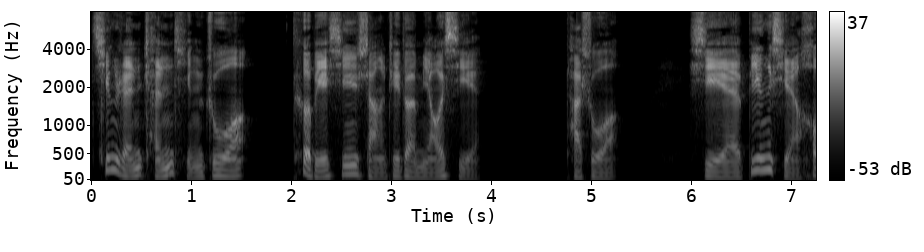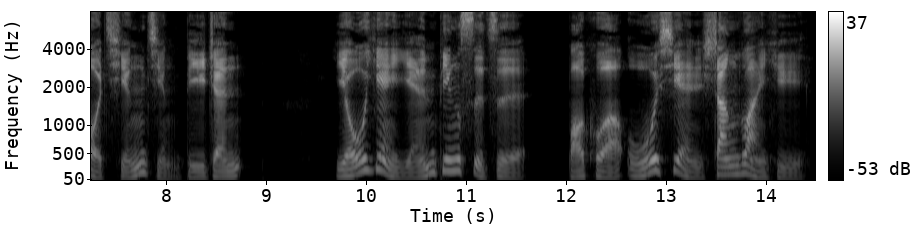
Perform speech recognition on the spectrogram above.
清人陈廷桌特别欣赏这段描写，他说：“写兵险后情景逼真，游宴言冰四字包括无限伤乱语，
